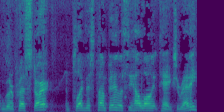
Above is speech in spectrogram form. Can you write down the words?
I'm going to press start and plug this pump in. Let's see how long it takes. You ready?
